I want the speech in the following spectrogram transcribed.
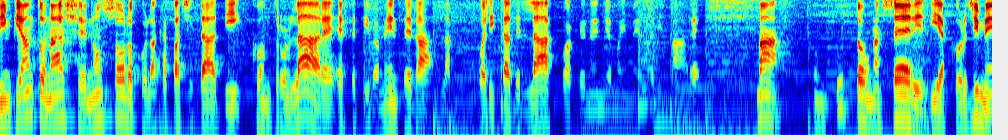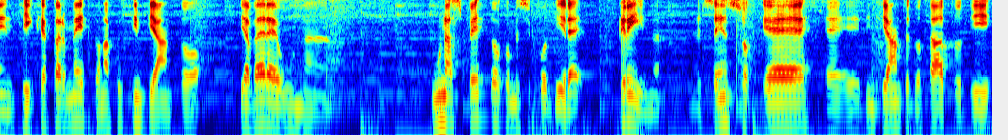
L'impianto nasce non solo con la capacità di controllare effettivamente la, la qualità dell'acqua che noi andiamo a immettere in mare, ma con tutta una serie di accorgimenti che permettono a questo impianto eh, di avere un, un aspetto, come si può dire, green, nel senso che eh, l'impianto è dotato di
